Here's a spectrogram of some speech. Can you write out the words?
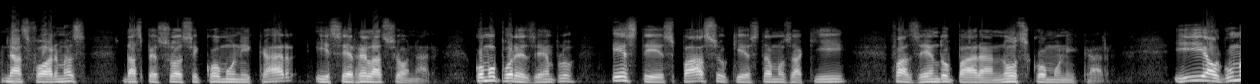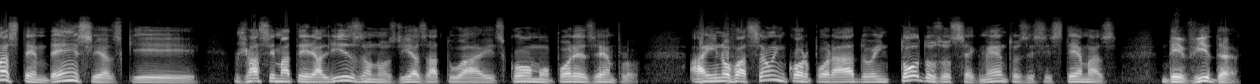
nas formas das pessoas se comunicar e se relacionar. Como, por exemplo, este espaço que estamos aqui fazendo para nos comunicar. E algumas tendências que já se materializam nos dias atuais, como, por exemplo, a inovação incorporada em todos os segmentos e sistemas de vida,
